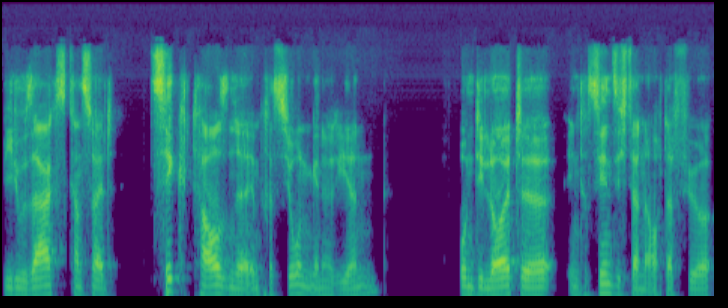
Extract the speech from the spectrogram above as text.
wie du sagst, kannst du halt zigtausende Impressionen generieren und die Leute interessieren sich dann auch dafür.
